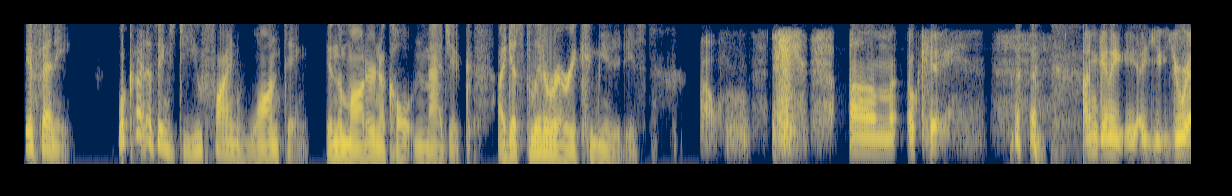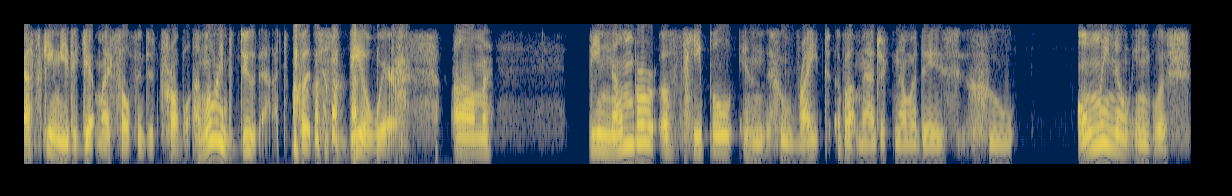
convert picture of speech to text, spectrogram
if any, what kind of things do you find wanting in the modern occult and magic, I guess, literary communities? Wow. um, okay. I'm going to, you're asking me to get myself into trouble. I'm willing to do that, but just be aware. Um, the number of people in, who write about magic nowadays who only know English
